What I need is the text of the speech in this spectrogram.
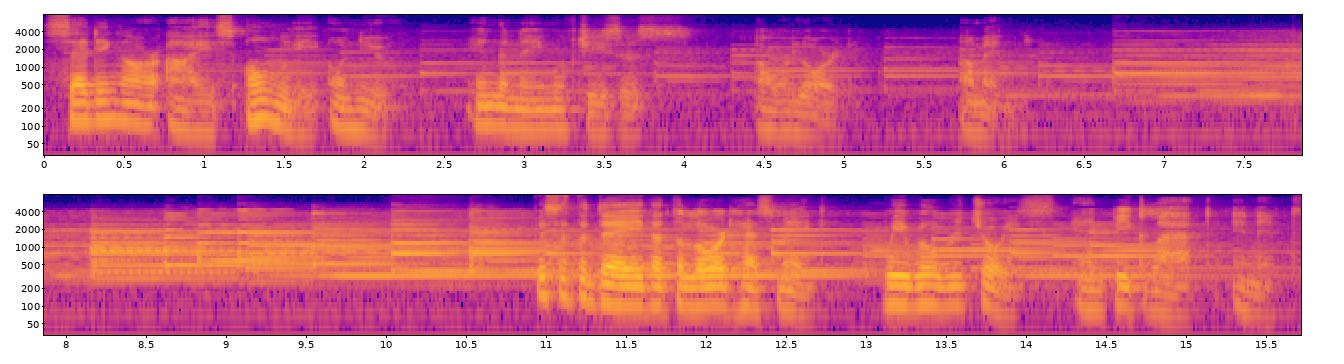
setting our eyes only on you. In the name of Jesus, our Lord. Amen. This is the day that the Lord has made. We will rejoice and be glad in it.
